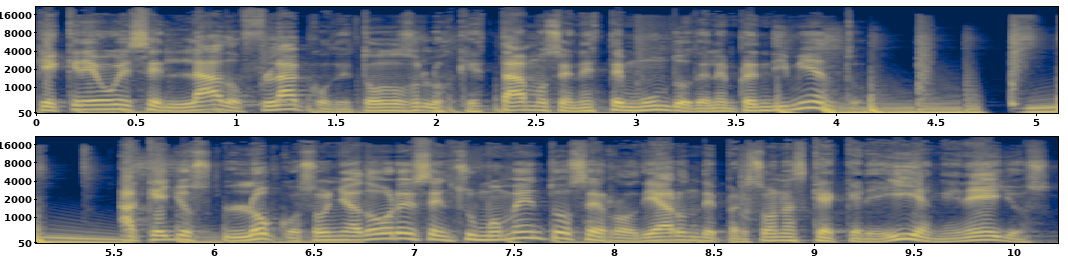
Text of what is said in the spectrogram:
que creo es el lado flaco de todos los que estamos en este mundo del emprendimiento. Aquellos locos soñadores en su momento se rodearon de personas que creían en ellos,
